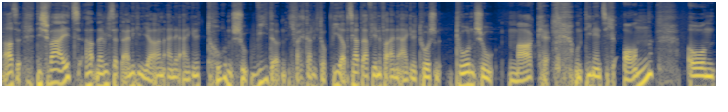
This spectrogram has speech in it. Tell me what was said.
Also, die Schweiz hat nämlich seit einigen Jahren eine eigene Turnschuh, wieder, ich weiß gar nicht, ob wieder, aber sie hat auf jeden Fall eine eigene Turnschuh, Turnschuhmarke und die nennt sich On und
